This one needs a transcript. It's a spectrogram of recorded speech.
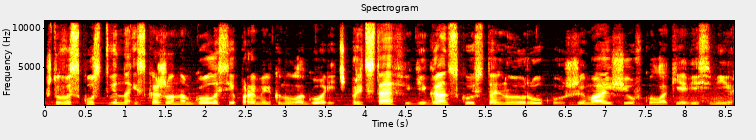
что в искусственно искаженном голосе промелькнула горечь. Представь гигантскую стальную руку, сжимающую в кулаке весь мир.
